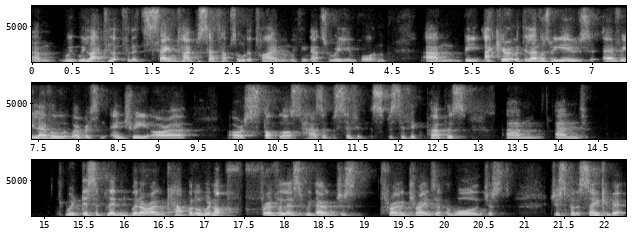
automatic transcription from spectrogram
Um, we, we like to look for the same type of setups all the time. And we think that's really important. Um, be accurate with the levels we use. Every level, whether it's an entry or a or a stop loss, has a specific specific purpose, um, and we're disciplined with our own capital. We're not frivolous. We don't just throw trades at the wall just just for the sake of it.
